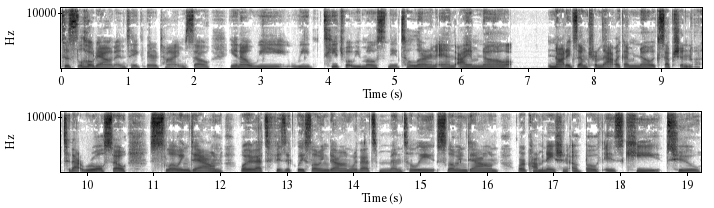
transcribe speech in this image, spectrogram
to slow down and take their time. So, you know, we we teach what we most need to learn and I am no not exempt from that. Like I'm no exception uh, to that rule. So slowing down, whether that's physically slowing down, whether that's mentally slowing down, or a combination of both, is key to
